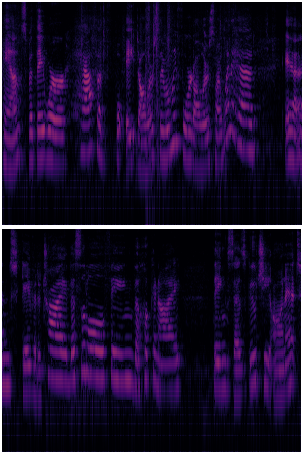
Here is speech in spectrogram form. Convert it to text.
pants, but they were half of $8. They were only $4, so I went ahead and gave it a try. This little thing, the hook and eye thing says Gucci on it.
